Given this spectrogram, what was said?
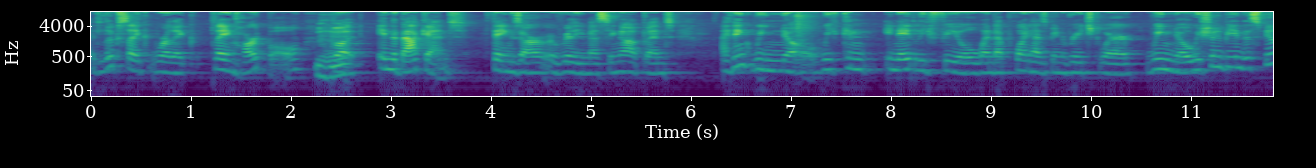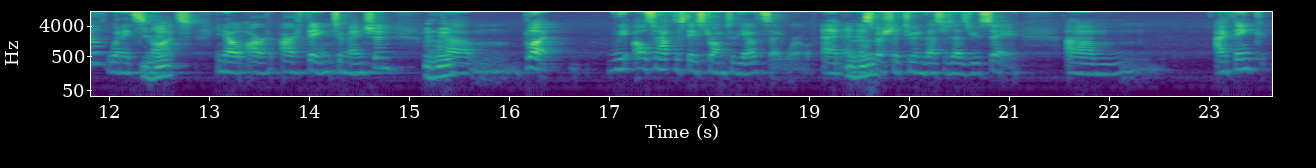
it looks like we're like playing hardball, mm-hmm. but in the back end, things are really messing up. And I think we know, we can innately feel when that point has been reached where we know we shouldn't be in this field when it's mm-hmm. not, you know, our, our thing to mention. Mm-hmm. Um, but we also have to stay strong to the outside world and, and especially to investors, as you say. Um, I think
